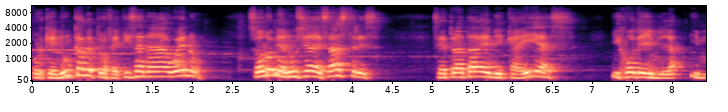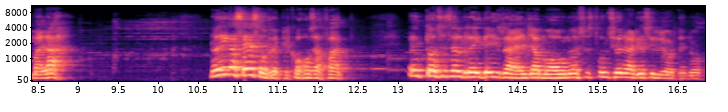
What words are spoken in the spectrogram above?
porque nunca me profetiza nada bueno, solo me anuncia desastres. Se trata de Micaías, hijo de Imla, no digas eso, replicó Josafat. Entonces el rey de Israel llamó a uno de sus funcionarios y le ordenó,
